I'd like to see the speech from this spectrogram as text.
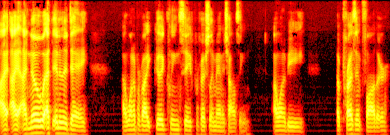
I, I, I know at the end of the day, I want to provide good, clean, safe, professionally managed housing. I want to be a present father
